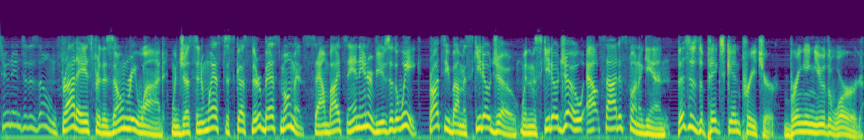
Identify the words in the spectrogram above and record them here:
Tune into the Zone Fridays for the Zone Rewind, when Justin and Wes discuss their best moments, sound bites, and interviews of the week. Brought to you by Mosquito Joe. With Mosquito Joe, outside is fun again. This is the Pigskin Preacher, bringing you the word.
